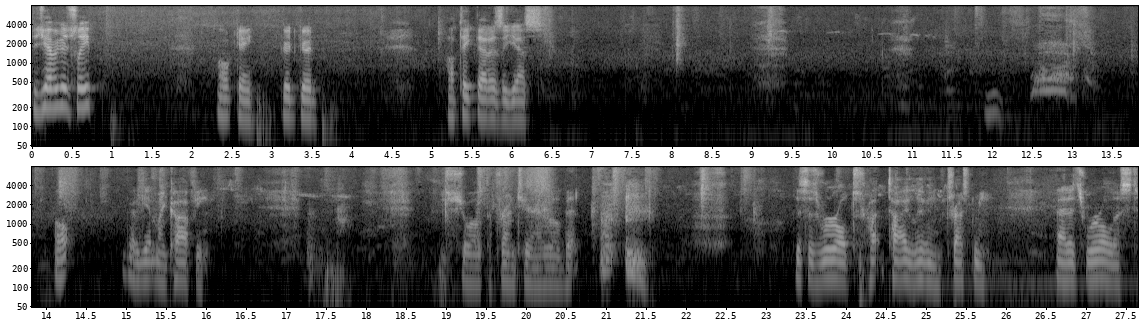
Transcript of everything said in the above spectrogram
Did you have a good sleep? Okay. Good, good. I'll take that as a yes. Oh, gotta get my coffee. Just show out the front here a little bit. this is rural Thai living, trust me at its ruralist.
